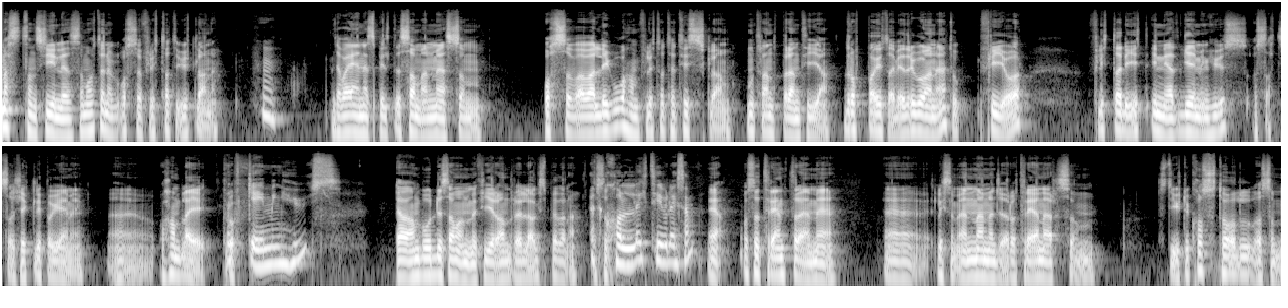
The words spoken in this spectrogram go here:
mest sannsynlig så måtte jeg nok også flytte til utlandet. Det var en jeg spilte sammen med som også var veldig god. Han flytta til Tyskland omtrent på den tida. Droppa ut av videregående, tok friår. Flytta dit, inn i et gaminghus og satsa skikkelig på gaming. Uh, og han ble proff. Et gaminghus. Ja, han bodde sammen med fire andre lagspillere. Et så, kollektiv, liksom. ja, og så trente de med eh, liksom en manager og trener som styrte kosthold, og som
